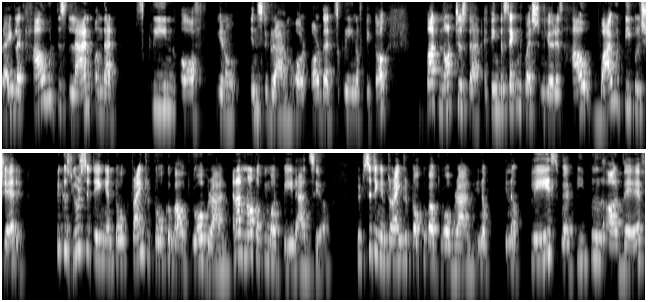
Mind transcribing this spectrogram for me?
right? Like how would this land on that screen of you know Instagram or or that screen of TikTok? But not just that. I think the second question here is how why would people share it? Because you're sitting and talk trying to talk about your brand, and I'm not talking about paid ads here. You're sitting and trying to talk about your brand in a in a place where people are there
